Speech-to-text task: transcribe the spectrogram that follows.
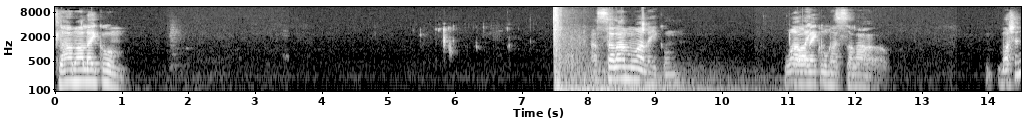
সালাম আলাইকুম। আসসালামু আলাইকুম। ওয়ালাইকুম আসসালাম। বসেন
